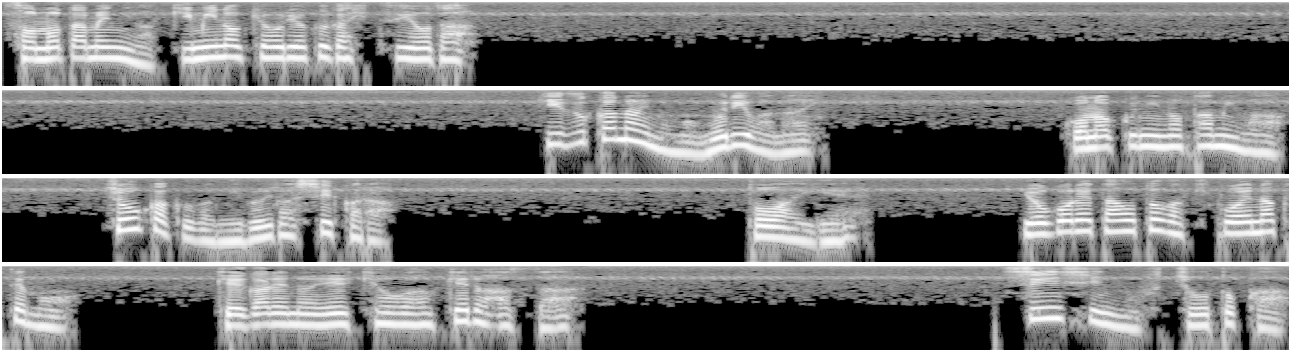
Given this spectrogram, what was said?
そのためには君の協力が必要だ。気づかないのも無理はない。この国の民は聴覚が鈍いらしいから。とはいえ、汚れた音が聞こえなくても、汚れの影響は受けるはずだ。心身の不調とか、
